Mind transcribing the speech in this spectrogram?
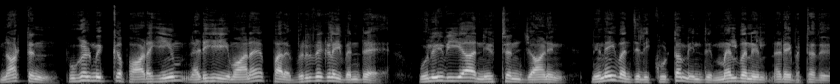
நாட்டின் புகழ்மிக்க பாடகியும் நடிகையுமான பல விருதுகளை வென்ற ஒலிவியா நியூட்டன் ஜானின் நினைவஞ்சலி கூட்டம் இன்று மெல்பர்னில் நடைபெற்றது.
